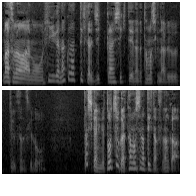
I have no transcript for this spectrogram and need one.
まあそれはあのひげがなくなってきたら実感してきてなんか楽しくなるって言ってたんですけど確かにね途中から楽しくなってきたんですよ。なんか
